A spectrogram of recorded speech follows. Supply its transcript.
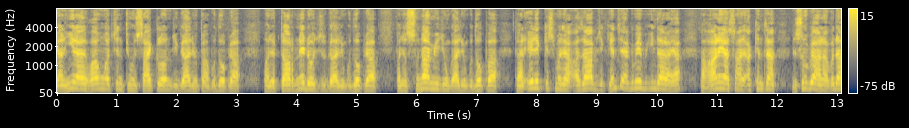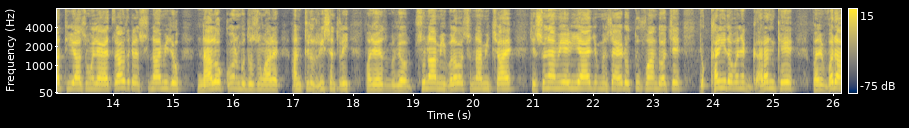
يعني هينئر هوائون اچن ٿيون سائيڪلون جي ڳالهيون توهان ٻڌو پيا پنهنجو ٽارنيڊو جي ڳالهيون ٻڌو پيا پنهنجو سنامي جون ڳالهيون ٻڌو پيا. ته هاڻي اهڙي قسم جا عذاب جيڪي آهن سي اڳ ۾ به ايندا رهيا. پر هاڻي اسان اکين سان ڏسون پيا هاڻي وڏا ٿي وياسين ايترا ته ڪري سنامي جو نالو ڪونه ٻڌوسين هاڻي انٽل رسينٽلي پنهنجو سنامي برابر سنامي ڇا آهي؟ جي سنامي اهڙي آهي جو مون سان هيڏو طوفان ٿو اچي جو کڻي ٿو وڃي گهرن کي پنهنجي وڏا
